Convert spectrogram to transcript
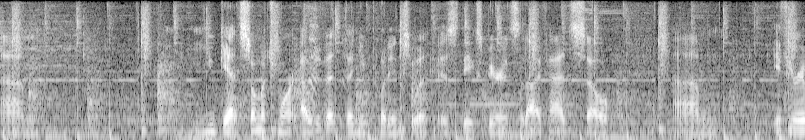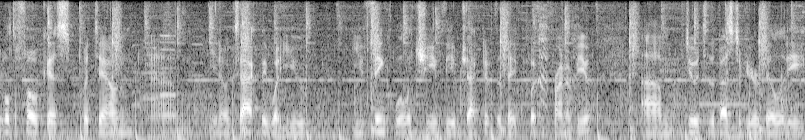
Um, you get so much more out of it than you put into it, is the experience that I've had. So um, if you're able to focus, put down um, you know exactly what you you think will achieve the objective that they've put in front of you. Um, do it to the best of your ability.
